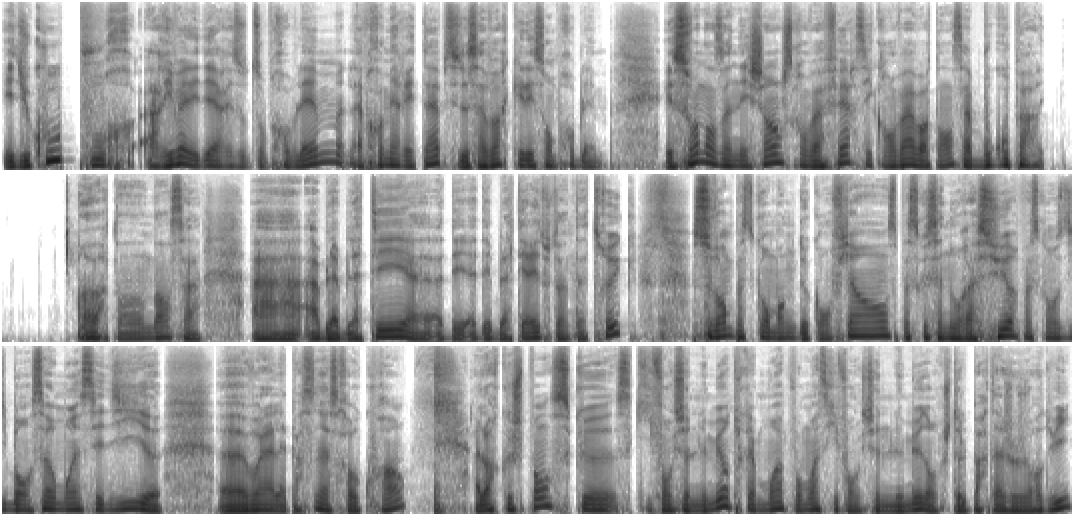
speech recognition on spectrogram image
Et du coup, pour arriver à l'aider à résoudre son problème, la première étape, c'est de savoir quel est son problème. Et souvent, dans un échange, ce qu'on va faire, c'est qu'on va avoir tendance à beaucoup parler on va avoir tendance à, à, à blablater, à, dé, à, déblatérer tout un tas de trucs. Souvent parce qu'on manque de confiance, parce que ça nous rassure, parce qu'on se dit bon ça au moins c'est dit, euh, euh, voilà la personne elle sera au courant. Alors que je pense que ce qui fonctionne le mieux, en tout cas moi pour moi ce qui fonctionne le mieux, donc je te le partage aujourd'hui,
